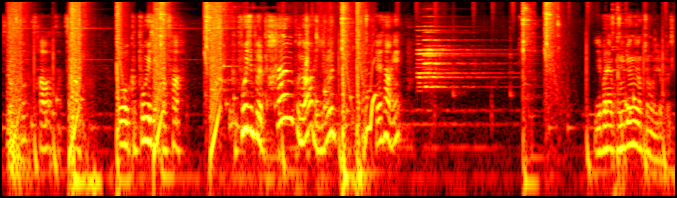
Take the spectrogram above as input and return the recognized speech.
소? 사, 사, 사. 오, 급포기 집도 사. 급포기 집을 파는구나? 이런, 세상에? 이번에 공격력 좀 올려보자.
